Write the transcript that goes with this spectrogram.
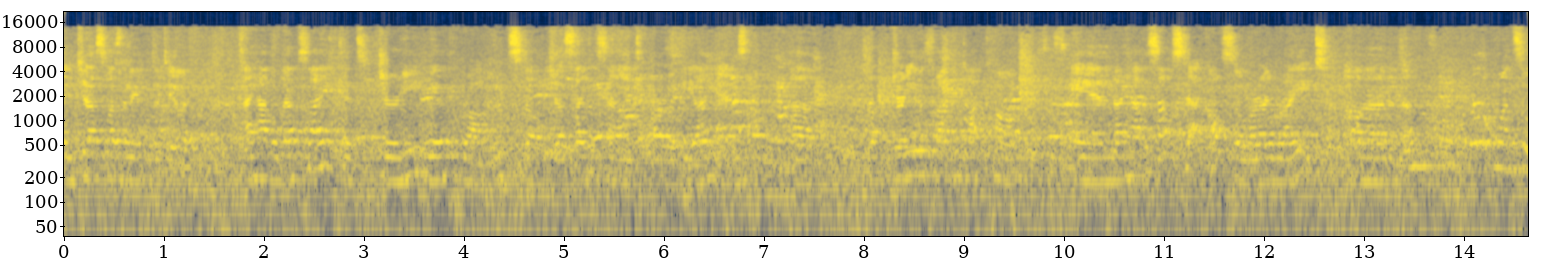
and just wasn't able to do it. I have a website, it's Journey with Robin, spelled just like it sounds, R-O-B-I-N. Um, journeywithrobin.com and I have a Substack also where I write um, about once a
